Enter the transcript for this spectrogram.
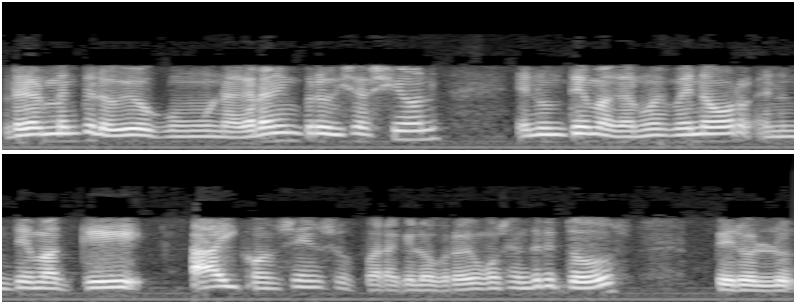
realmente lo veo como una gran improvisación en un tema que no es menor, en un tema que hay consensos para que lo aprobemos entre todos, pero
